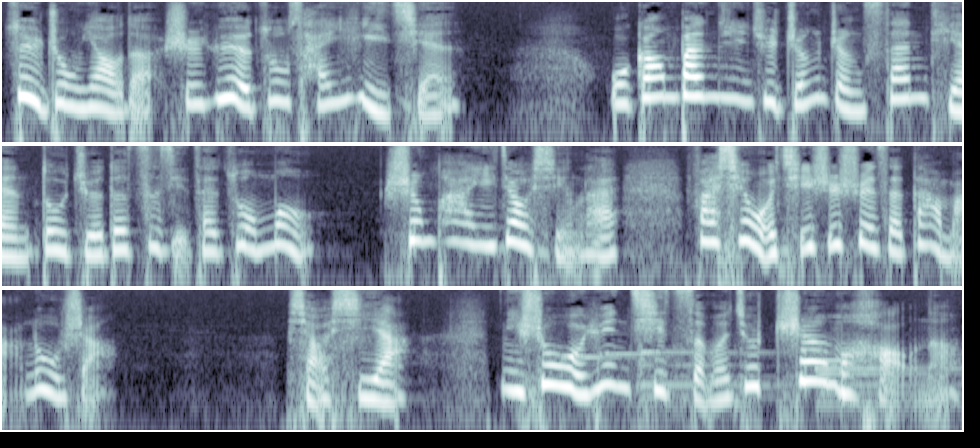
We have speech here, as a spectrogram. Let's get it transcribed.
最重要的是月租才一千，我刚搬进去整整三天，都觉得自己在做梦，生怕一觉醒来发现我其实睡在大马路上。小西呀，你说我运气怎么就这么好呢？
